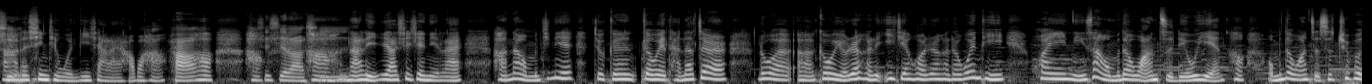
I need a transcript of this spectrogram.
让他的心情稳定下来，好不好？好，好，好，谢谢老师。好，哪里要谢谢你来。好，那我们今天就跟各位谈到这儿。如果呃各位有任何的意见或任何的问题，欢迎。您上我们的网址留言哈，我们的网址是 triple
